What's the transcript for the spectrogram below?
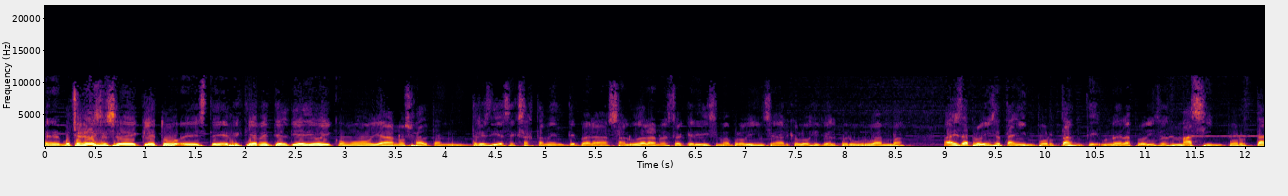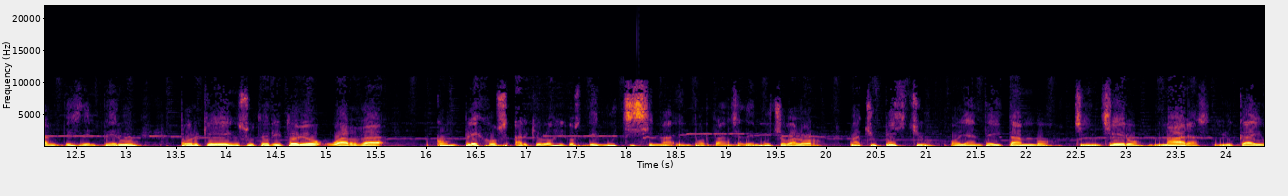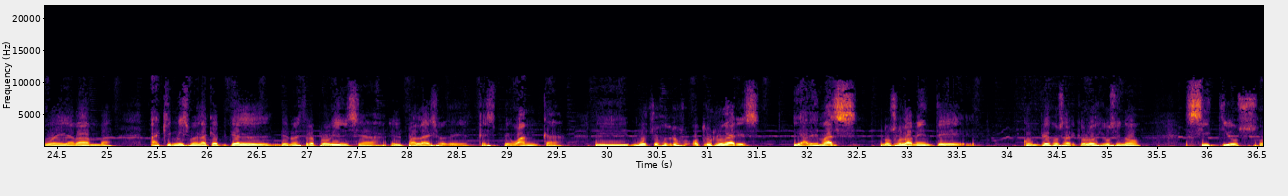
Eh, muchas gracias, eh, Cleto. Este, efectivamente, el día de hoy, como ya nos faltan tres días exactamente para saludar a nuestra queridísima provincia arqueológica del Perú, Urbamba, a esta provincia tan importante, una de las provincias más importantes del Perú, porque en su territorio guarda complejos arqueológicos de muchísima importancia, de mucho valor. Machu Picchu, Ollantaytambo, Chinchero, Maras, Yucay, Guayabamba. Aquí mismo en la capital de nuestra provincia, el Palacio de Fespehuanca y muchos otros, otros lugares. Y además, no solamente complejos arqueológicos, sino sitios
